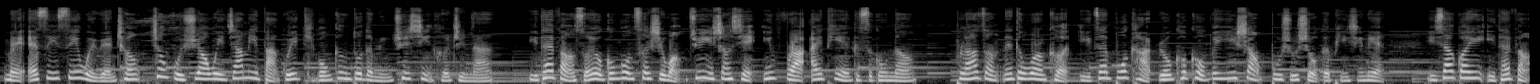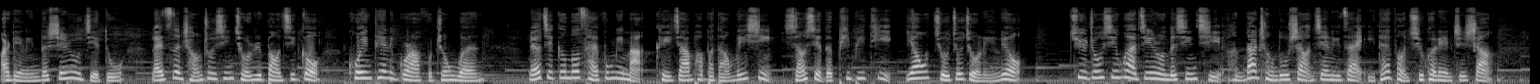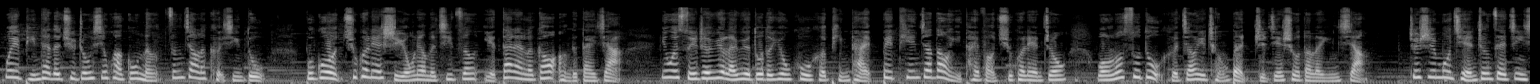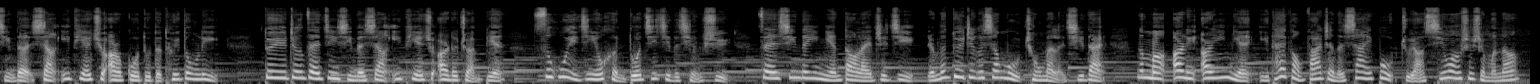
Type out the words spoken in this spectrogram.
美 SEC 委员称，政府需要为加密法规提供更多的明确性和指南。以太坊所有公共测试网均已上线 Infra ITX 功能。Plaza Network 已在波卡 Rococo V1 上部署首个平行链。以下关于以太坊2.0的深入解读，来自常驻星球日报机构 Cointelegraph 中文。了解更多财富密码，可以加泡泡糖微信小写的 PPT 幺九九九零六。去中心化金融的兴起，很大程度上建立在以太坊区块链之上，为平台的去中心化功能增加了可信度。不过，区块链使用量的激增也带来了高昂的代价，因为随着越来越多的用户和平台被添加到以太坊区块链中，网络速度和交易成本直接受到了影响。这是目前正在进行的向 ETH2 过渡的推动力。对于正在进行的向 ETH2 的转变，似乎已经有很多积极的情绪。在新的一年到来之际，人们对这个项目充满了期待。那么，二零二一年以太坊发展的下一步主要希望是什么呢？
